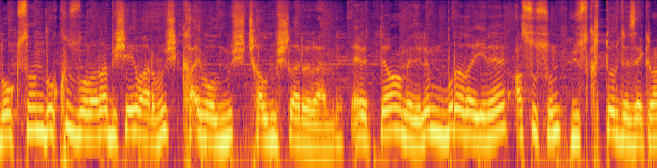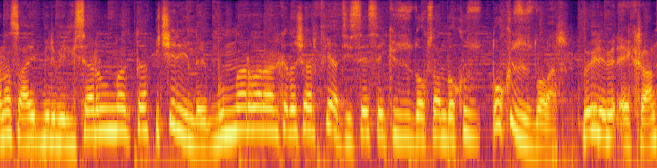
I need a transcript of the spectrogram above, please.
99 dolara bir şey varmış kaybolmuş çalmışlar herhalde. Evet devam edelim. Burada yine Asus'un 144 Hz ekrana sahip bir bilgisayar bulunmakta. İçeriğinde bunlar var arkadaşlar. Fiyat ise 899 900 dolar. Böyle bir ekran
